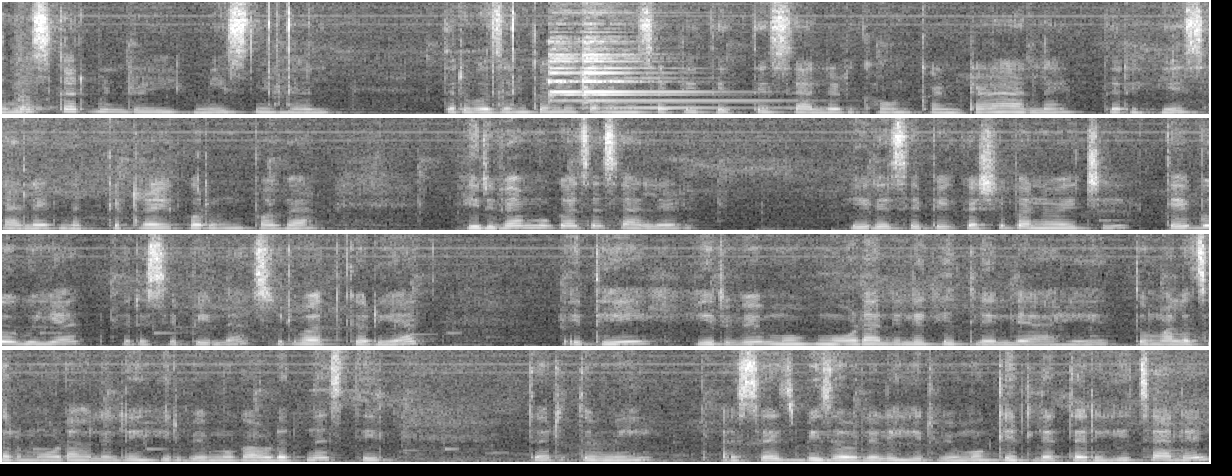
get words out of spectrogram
नमस्कार मंडळी मी स्नेहल. तर वजन कमी करण्यासाठी ते ते सॅलड खाऊन कंटाळा आला आहे तर हे सॅलड नक्की ट्राय करून बघा. हिरव्या मुगाचं सॅलड. ही रेसिपी कशी बनवायची ते बघूयात. रेसिपीला सुरुवात करूयात. इथे हिरवे मूग मोड आलेले घेतलेले आहे. तुम्हाला जर मोड आलेले हिरवे मूग आवडत नसतील तर तुम्ही असेच भिजवलेले हिरवे मूग घेतले तरीही चालेल.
